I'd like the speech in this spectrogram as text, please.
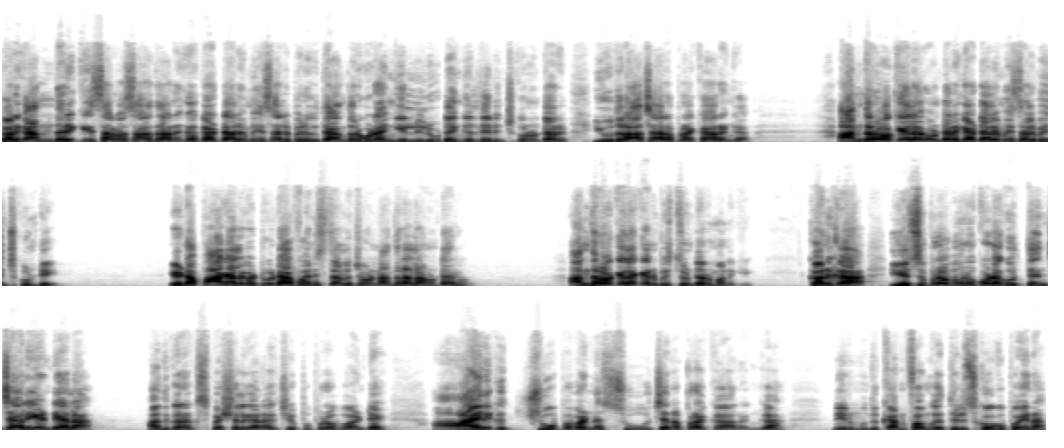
కనుక అందరికీ సర్వసాధారణంగా గడ్డాలు మీసాలు పెరిగితే అందరూ కూడా అంగిలు నిలువుటంగిలు ధరించుకుని ఉంటారు యూదుల ఆచార ప్రకారంగా. అందరూ ఒకేలాగా ఉంటారు గడ్డాల మీసాలు పెంచుకుంటే. ఏంటో పాగాలు కట్టుకుంటే ఆఫ్ఘనిస్తాన్లో చూడండి అందరూ ఎలా ఉంటారు? అందరూ ఒకేలా కనిపిస్తుంటారు మనకి. కనుక యేసుప్రభువును కూడా గుర్తించాలి అంటే ఎలా? అందుకు నాకు స్పెషల్గా నాకు చెప్పు ప్రభు అంటే ఆయనకు చూపబడిన సూచన ప్రకారంగా నేను ముందు కన్ఫామ్గా తెలుసుకోకపోయినా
